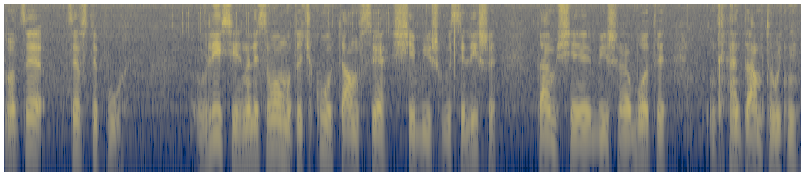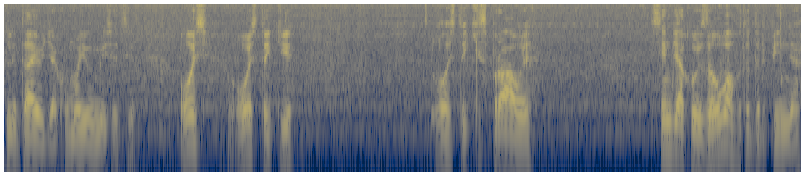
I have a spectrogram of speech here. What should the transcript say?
Ну це, це в степу. В лісі, на лісовому точку, там все ще більш веселіше, там ще більше роботи, там трутні літають, як у мою місяці. Ось, ось такі, ось такі справи. Всім дякую за увагу та терпіння.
